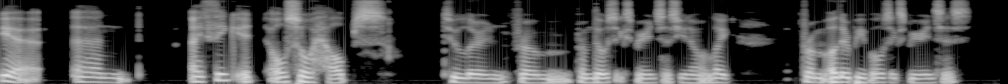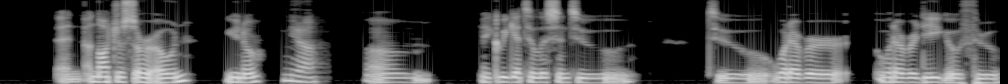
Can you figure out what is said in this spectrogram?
Yeah, and I think it also helps to learn from from those experiences, you know, like from other people's experiences and not just our own, you know. Yeah. Um like we get to listen to to whatever whatever they go through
